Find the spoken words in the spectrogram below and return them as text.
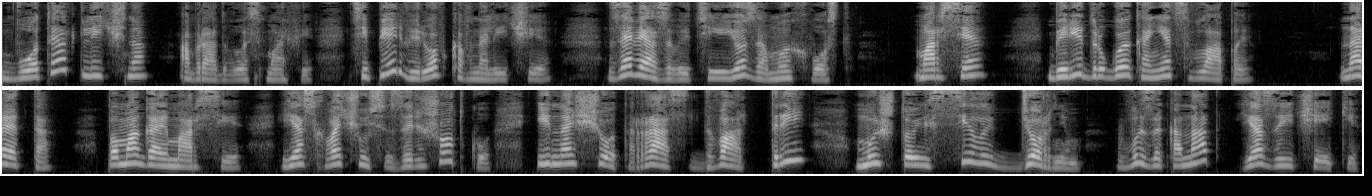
«Вот и отлично!» — обрадовалась Мафи. «Теперь веревка в наличии. Завязывайте ее за мой хвост. Марсия, бери другой конец в лапы. Наретта, помогай Марсии. Я схвачусь за решетку, и на счет раз, два, три мы что из силы дернем. Вы за канат, я за ячейки.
